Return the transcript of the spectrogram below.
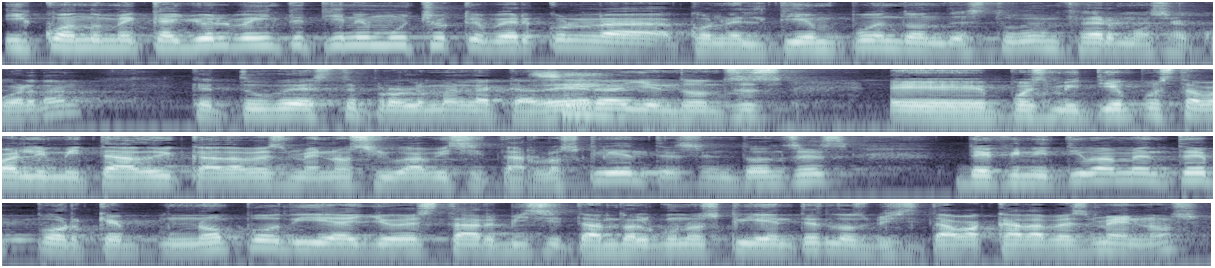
Y cuando me cayó el 20 tiene mucho que ver con, la, con el tiempo en donde estuve enfermo, ¿se acuerdan? Que tuve este problema en la cadera y entonces eh, pues mi tiempo estaba limitado y cada vez menos iba a visitar los clientes. Entonces definitivamente porque no podía yo estar visitando algunos clientes, los visitaba cada vez menos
